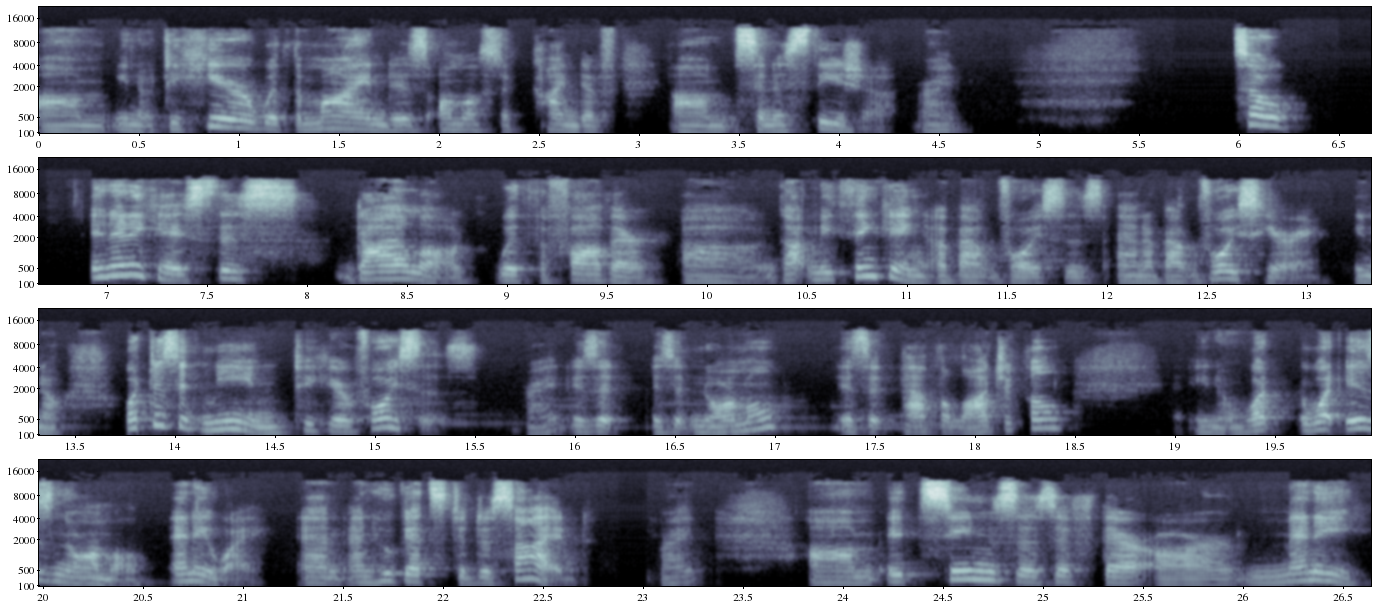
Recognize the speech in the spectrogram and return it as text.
Um, you know, to hear with the mind is almost a kind of um, synesthesia, right? So, in any case, this dialogue with the father uh, got me thinking about voices and about voice hearing. You know, what does it mean to hear voices? Right? Is it is it normal? Is it pathological? You know, what what is normal anyway? And and who gets to decide? Right? Um, it seems as if there are many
